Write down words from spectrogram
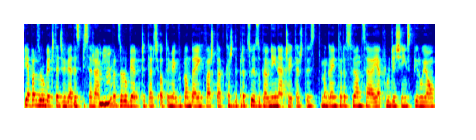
ja bardzo lubię czytać wywiady z pisarzami mhm. bardzo lubię czytać o tym, jak wygląda ich warsztat. Każdy pracuje zupełnie inaczej też. To jest mega interesujące, jak ludzie się inspirują,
